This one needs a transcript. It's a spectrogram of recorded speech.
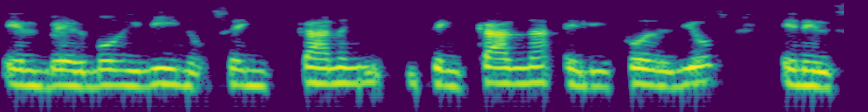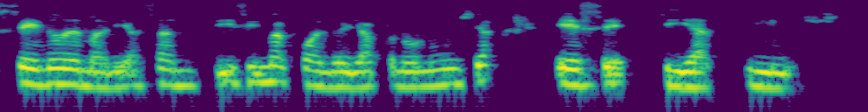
el verbo divino, se encarna, se encarna el Hijo de Dios en el seno de María Santísima cuando ella pronuncia ese fiat luz.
